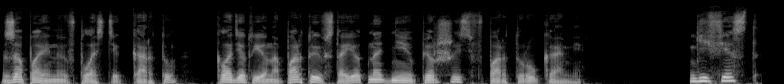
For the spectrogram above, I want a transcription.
запаянную в пластик карту, кладет ее на парту и встает над ней, упершись в парту руками. Гефест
